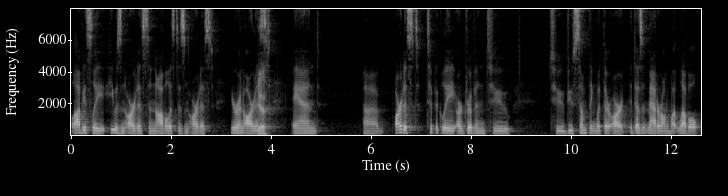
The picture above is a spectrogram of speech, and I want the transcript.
Well, obviously, he was an artist, and novelist is an artist. You're an artist, yeah. And uh, artists typically are driven to to do something with their art. It doesn't matter on what level,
